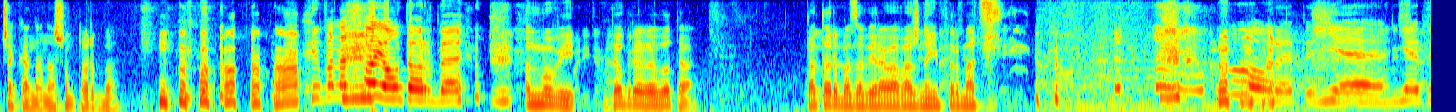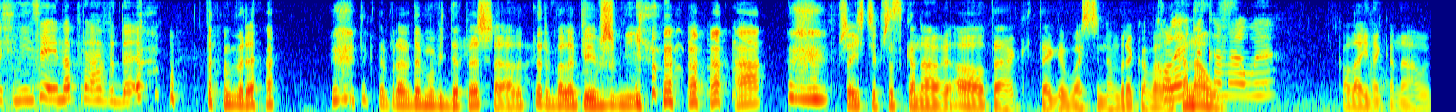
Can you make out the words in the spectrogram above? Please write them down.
czeka na naszą torbę. Chyba na twoją torbę. On mówi, dobra robota. Ta torba zawierała ważne informacje. O, rety, nie, nie, to się nie dzieje naprawdę. Dobra. Tak naprawdę mówi depesza, ale torba lepiej brzmi. Przejście przez kanały. O tak, tego właśnie nam brakowało. Kolejne Kanałów. kanały. Kolejne kanały.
